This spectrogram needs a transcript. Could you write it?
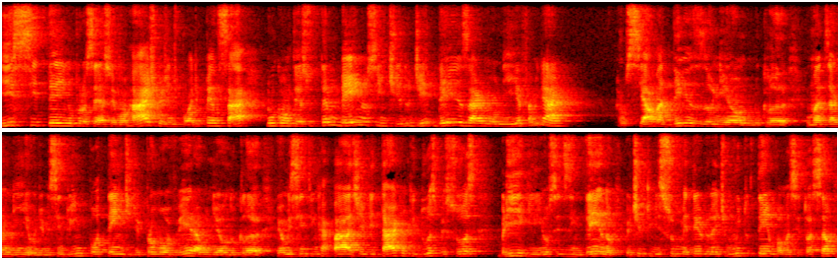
e se tem um processo hemorrágico, a gente pode pensar num contexto também no sentido de desarmonia familiar. Então, se há uma desunião no clã, uma desarmonia, onde eu me sinto impotente de promover a união do clã, eu me sinto incapaz de evitar com que duas pessoas briguem ou se desentendam. Eu tive que me submeter durante muito tempo a uma situação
